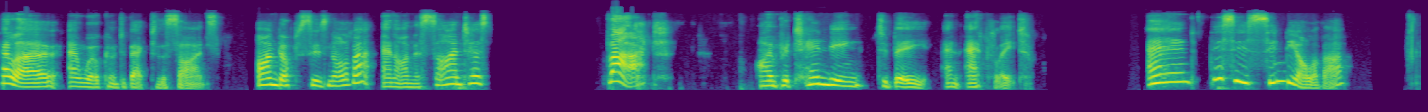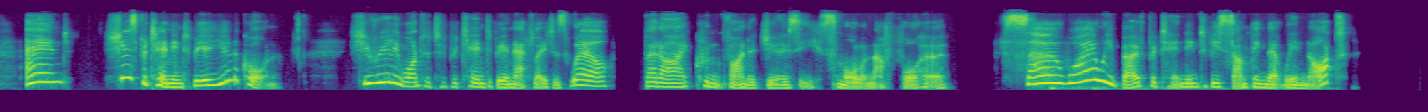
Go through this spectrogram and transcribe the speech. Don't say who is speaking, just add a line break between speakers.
Hello, and welcome to Back to the Science. I'm Dr. Susan Oliver, and I'm a scientist, but I'm pretending to be an athlete. And this is Cindy Oliver, and she's pretending to be a unicorn. She really wanted to pretend to be an athlete as well, but I couldn't find a jersey small enough for her. So, why are we both pretending to be something that we're not?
